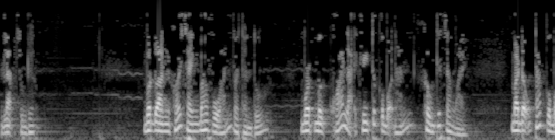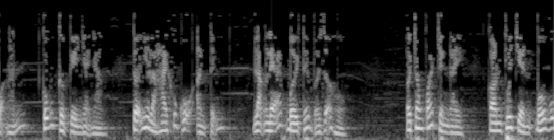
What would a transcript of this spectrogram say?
Lặn xuống nước. Một đoàn khói xanh bao phủ hắn và thần tú. Một mực khóa lại khí tức của bọn hắn, Không tiết ra ngoài. Mà động tác của bọn hắn cũng cực kỳ nhẹ nhàng, Tựa như là hai khúc gỗ an tĩnh, Lặng lẽ bơi tới bờ giữa hồ. Ở trong quá trình này, Còn thi triển bố vũ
